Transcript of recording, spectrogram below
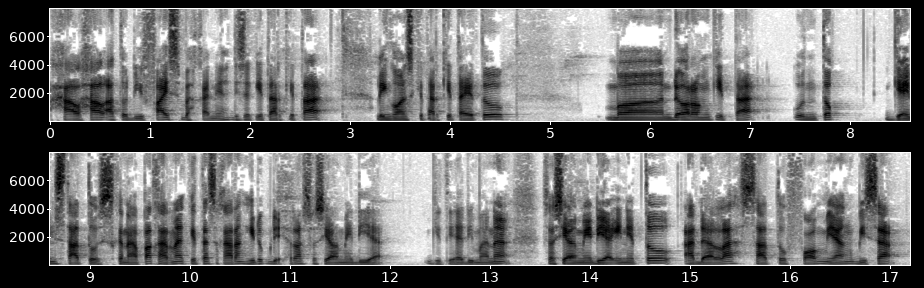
hal-hal atau device bahkan ya di sekitar kita, lingkungan sekitar kita itu mendorong kita untuk gain status. Kenapa? Karena kita sekarang hidup di era sosial media gitu ya, di mana sosial media ini tuh adalah satu form yang bisa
